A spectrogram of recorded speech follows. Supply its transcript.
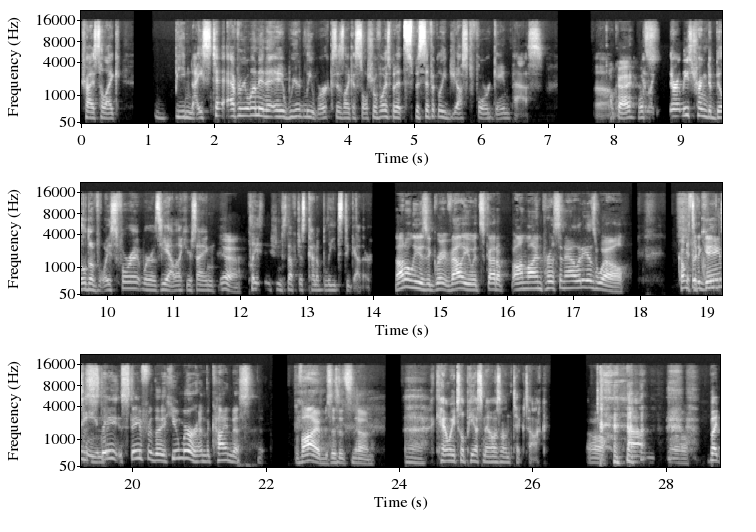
tries to like be nice to everyone and it, it weirdly works as like a social voice, but it's specifically just for Game Pass. Um, Okay, like they're at least trying to build a voice for it, whereas yeah, like you're saying, yeah. PlayStation stuff just kind of bleeds together. Not only is it great value, it's got a online personality as well. Come It's for the cool game, team. stay stay for the humor and the kindness. Vibes, as it's known. Uh, can't wait till PS Now is on TikTok. Oh, Um, oh. but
